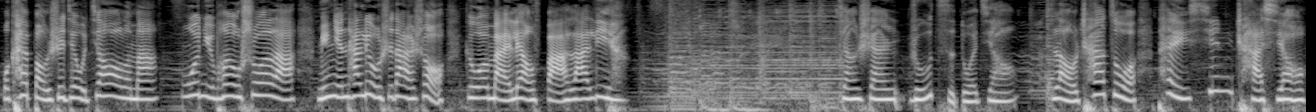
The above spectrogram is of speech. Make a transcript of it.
我开保时捷，我骄傲了吗？我女朋友说了，明年她六十大寿，给我买辆法拉利。江山如此多娇，老插座配新插销。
